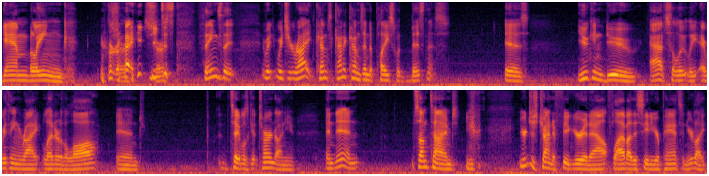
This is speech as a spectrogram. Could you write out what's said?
gambling, right? You sure. just things that, which, which you're right, comes kind of comes into place with business. Is you can do absolutely everything right, letter of the law, and tables get turned on you. And then sometimes you're, just trying to figure it out, fly by the seat of your pants, and you're like,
